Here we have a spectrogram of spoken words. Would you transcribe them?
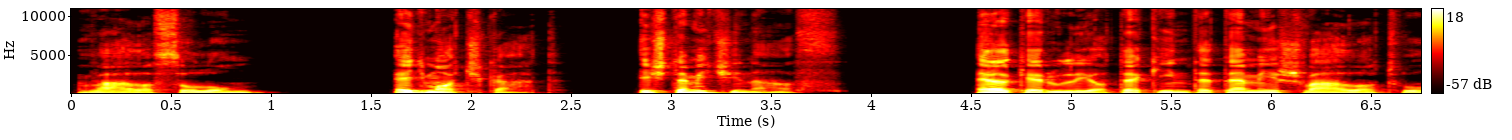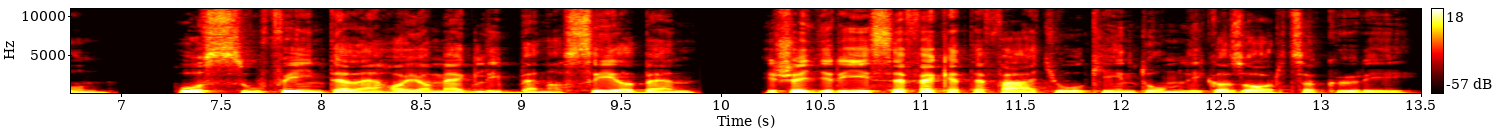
válaszolom. Egy macskát. És te mit csinálsz? Elkerüli a tekintetem és vállat von. Hosszú, fénytelen haja meglibben a szélben, és egy része fekete fátyolként omlik az arca köré.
